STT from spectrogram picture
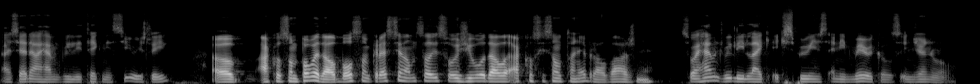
I said, I haven't really taken it seriously. Uh, ako som povedal, bol som kresťanom celý svoj život, ale ako si som to nebral vážne. So I haven't really like experienced any miracles in general.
